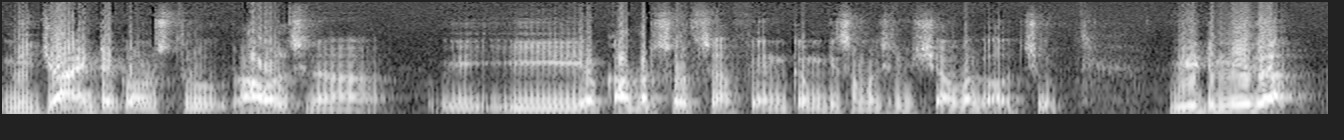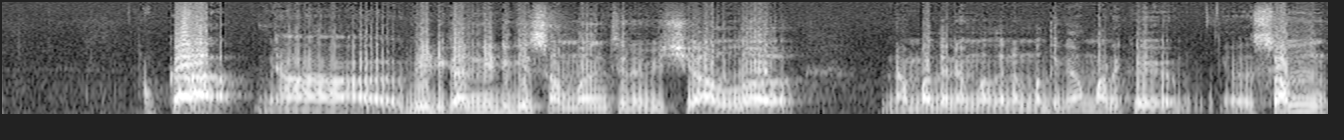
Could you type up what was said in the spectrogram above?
మీ జాయింట్ అకౌంట్స్ త్రూ రావాల్సిన ఈ- ఈ యొక్క అదర్ సోర్స్ ఆఫ్ ఇన్కమ్కి సంబంధించిన విషయాల్లో కావచ్చు. వీటి మీద ఒక వీటికి అన్నిటికీ సంబంధించిన విషయాల్లో నెమ్మది నెమ్మది నెమ్మదిగా మనకి సమ్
